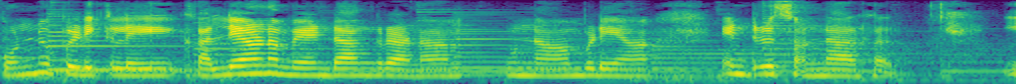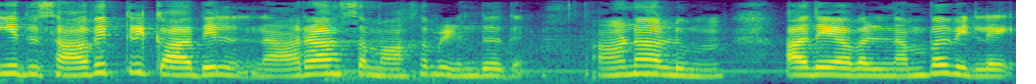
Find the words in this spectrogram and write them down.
பொண்ணு பிடிக்கலை கல்யாணம் வேண்டாங்கிறானா? உன் ஆம்படியா? என்று சொன்னார்கள். இது சாவித்ரி காதில் நாராசமாக விழுந்தது. ஆனாலும் அதை அவள் நம்பவில்லை.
